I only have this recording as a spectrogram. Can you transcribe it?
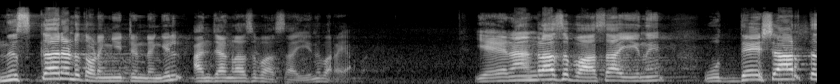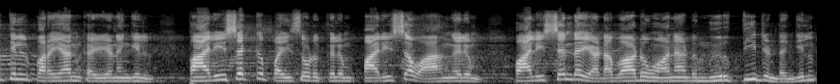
നിസ്കാരണ്ട് തുടങ്ങിയിട്ടുണ്ടെങ്കിൽ അഞ്ചാം ക്ലാസ് പാസ്സായി എന്ന് പറയാം. ഏഴാം ക്ലാസ് പാസ്സായി എന്ന് ഉദ്ദേശാർത്ഥത്തിൽ പറയാൻ കഴിയണമെങ്കിൽ പലിശക്ക് പൈസ കൊടുക്കലും പലിശ വാങ്ങലും പലിശന്റെ ഇടപാട് ഓനാണ്ട് നിർത്തിയിട്ടുണ്ടെങ്കിൽ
